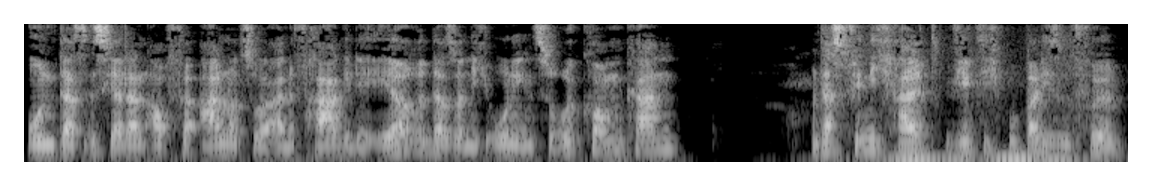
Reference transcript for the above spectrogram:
Und das ist ja dann auch für Arnold so eine Frage der Ehre, dass er nicht ohne ihn zurückkommen kann. Und das finde ich halt wirklich gut bei diesem Film.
